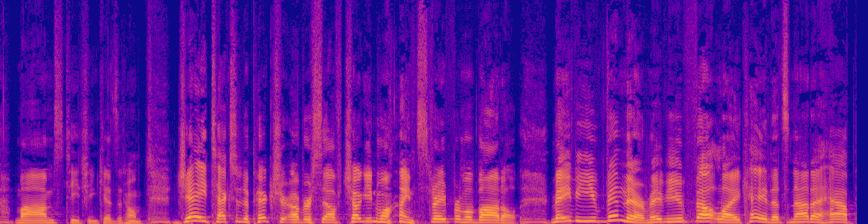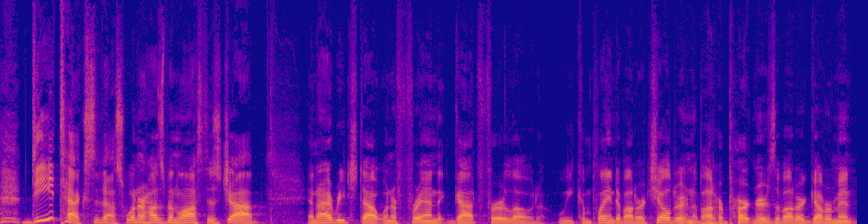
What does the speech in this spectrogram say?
Moms teaching kids at home. Jay texted a picture of herself chugging wine straight from a bottle. Maybe you've been there. Maybe you felt like, hey, that's not a hap. D texted us when her husband lost his job and I reached out when a friend got furloughed. We complained about our children, about our partners, about our government.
